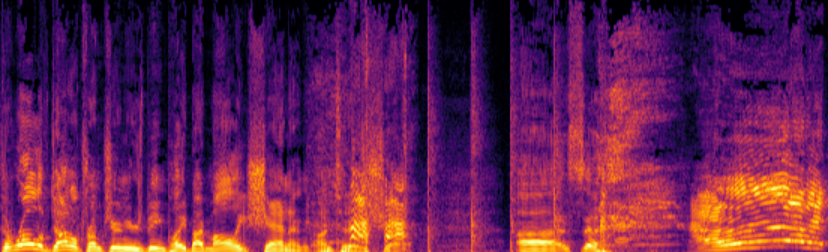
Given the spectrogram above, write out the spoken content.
The role of Donald Trump Jr. is being played by Molly Shannon on today's show. Uh, so I love it.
